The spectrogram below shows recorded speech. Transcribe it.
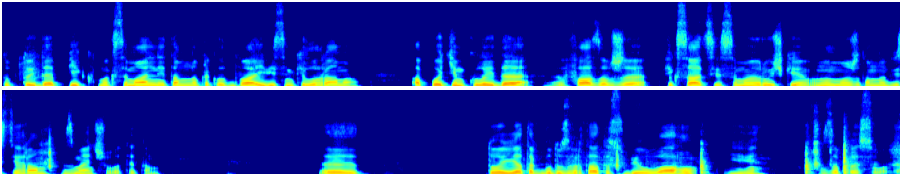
тобто йде пік максимальний, там, наприклад, 2,8 кг, а потім, коли йде фаза вже фіксації самої ручки, воно може там, на 200 грам зменшувати. Там. То я так буду звертати собі увагу і записувати.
